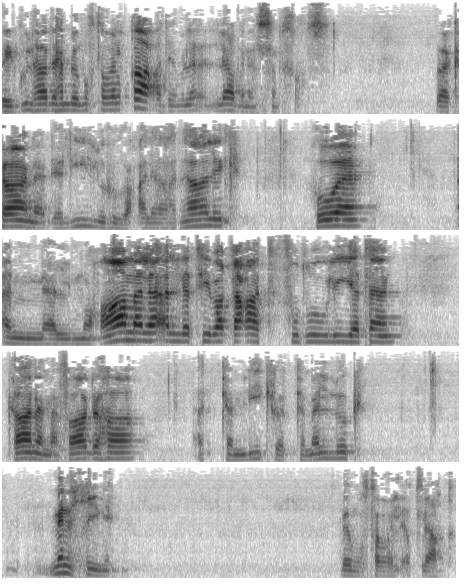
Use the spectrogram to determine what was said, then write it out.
ويقول هذا هم بمقتضى القاعدة لا بنص خاص وكان دليله على ذلك هو أن المعاملة التي وقعت فضولية كان مفادها التمليك والتملك من حين بمقتضى الإطلاق.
